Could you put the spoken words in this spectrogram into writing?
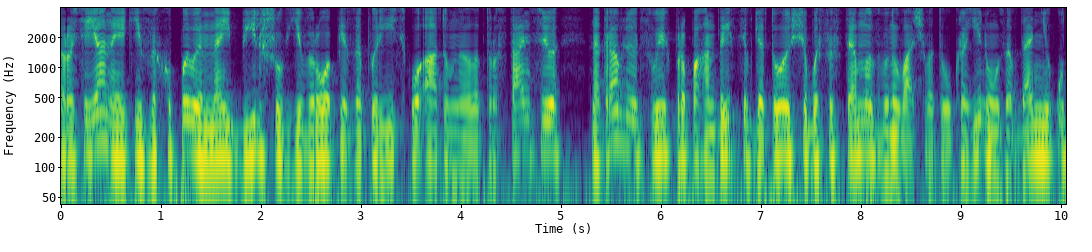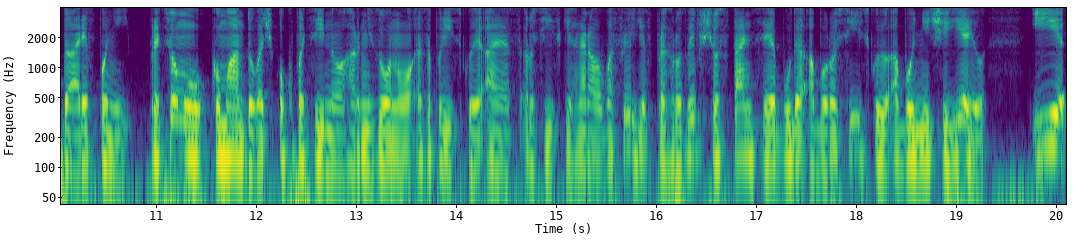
Росіяни, які захопили найбільшу в Європі Запорізьку атомну електростанцію, натравлюють своїх пропагандистів для того, щоб системно звинувачувати Україну у завданні ударів по ній. При цьому командувач окупаційного гарнізону Запорізької АЕС російський генерал Васильєв пригрозив, що станція буде або російською, або нічією, і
